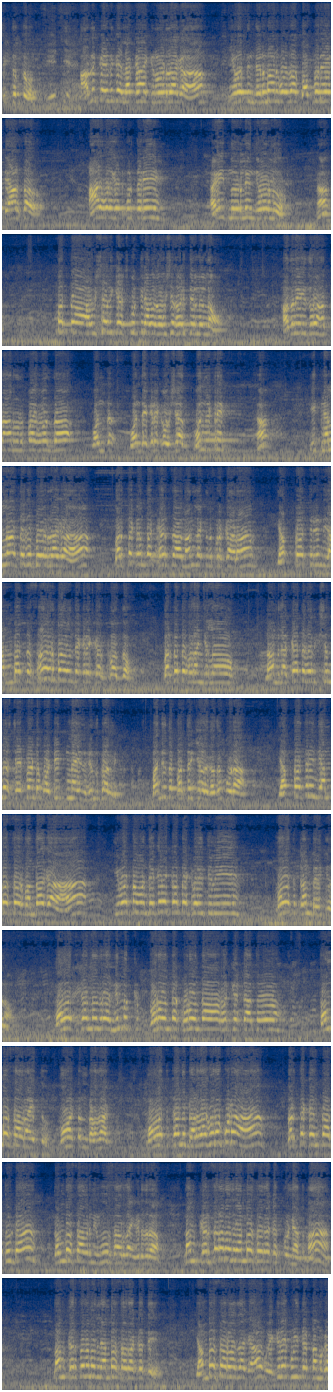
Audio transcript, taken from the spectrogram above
ಸಿಕ್ತಿತ್ತು ಅದಕ್ಕೆ ಇದಕ್ಕೆ ಲೆಕ್ಕ ಹಾಕಿ ನೋಡಿದಾಗ ಇವತ್ತಿನ ದಿನಮಾನಗಳದಾಗ ಗೊಬ್ಬರ ರೇಟ್ ಎರಡ್ ಸಾವಿರ. ಆಳುಗಳಿಗೆ ಎಷ್ಟು ಕೊಡ್ತೀರಿ? ಐದ್ನೂರ್ಲಿಂದ ಏಳ್ನೂರು. ಮತ್ತ ಔಷಧಕ್ಕೆ ಎಷ್ಟು ಕೊಡ್ತೀರಿ? ಅವಾಗ ಔಷಧ ಹೊಡಿತಿರ್ಲಿಲ್ಲ ನಾವು. ಹದಿನೈದು, ಹದಿನಾರು ರೂಪಾಯಿ ಒಂದ, ಒಂದ್ ಒಂದ್ ಎಕರೆಗೆ ಔಷಧ, ಒಂದ್ ಟ್ರಿಪ್ ಇದನ್ನೆಲ್ಲ ತೆಗೆದು ನೋಡಿದಾಗ ಬರ್ತಕ್ಕಂತ ಖರ್ಚು ನನ್ನ ಲೆಕ್ಕದ ಪ್ರಕಾರ ಎಪ್ಪತ್ತರಿಂದ ಎಂಬತ್ತು ಸಾವಿರ ರೂಪಾಯಿ ಒಂದ್ ಎಕರೆ ಖರ್ಚು ಬಂತು ಬರ್ತದ ಬರಂಗಿಲ್ಲ? ನಮ್ ಲೆಕ್ಕ ತೆಗೆದಕ್ಷಿಂದ ಸ್ಟೇಟ್ಮೆಂಟ್ ಕೊಟ್ಟಿದ್ನ ಇದು ಹಿಂದ್ಕೊಂಡು ಬಂದಿದ್ದ ಪತ್ರಿಕೆ ಒಳಗೆ ಅದು ಕೂಡ. ಎಪ್ಪತ್ತರಿಂದ ಎಂಬತ್ ಸಾವಿರ ಬಂದಾಗ ಇವತ್ ನಾವು ಒಂದ್ ಎಕರೆ ಕಬ್ಬೆಟ್ಟು ಬೆಳಿತೀವಿ. ಮೂವತ್ತು ಟನ್ ಬೆಳಿತೀವಿ ನಾವು. ಮೂವತ್ತು ಟನ್ ಅಂದ್ರೆ ನಿಮಗ್ ಬರುವಂತ, ಕೊಡುವಂತ ರೊಕ್ಕ ಎಷ್ಟಾತು ತೊಂಬತ್ ಸಾವಿರ ಆಯ್ತು ಮೂವತ್ತು ಟನ್ ಬೆಳೆದಾಗ. ಮೂವತ್ತು ಟನ್ ಬೆಳೆದಾಗೂ ಕೂಡ ಬರ್ತಕ್ಕಂತ ದುಡ್ಡ ತೊಂಬತ್ ಸಾವಿರ ನೀವು ಮೂರ್ ಸಾವಿರದಾಗ ಹಿಡಿದ್ರ. ನಮ್ ಕರ್ತನ ಮೊದಲು ಎಂಬತ್ ಸಾವಿರ ಆಕತ್ ಪುಣ್ಯಾತ್ಮ ನಮ್ ಕರ್ತನ ಮೊದಲು ಎಂಬತ್ ಸಾವಿರ ಆಕತಿ ಎಂಬತ್ ಸಾವಿರ ಆದಾಗ ಎಕರೆ ಕುಳಿತೈತೆ ನಮ್ಗ.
